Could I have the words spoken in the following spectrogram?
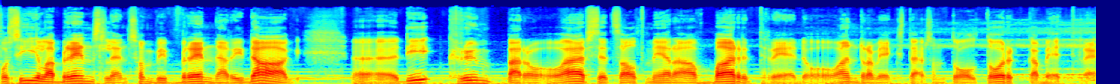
fossila bränslen som vi bränner idag, Eh, de krymper och ersätts allt mera av barrträd och andra växter som tål torka bättre.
